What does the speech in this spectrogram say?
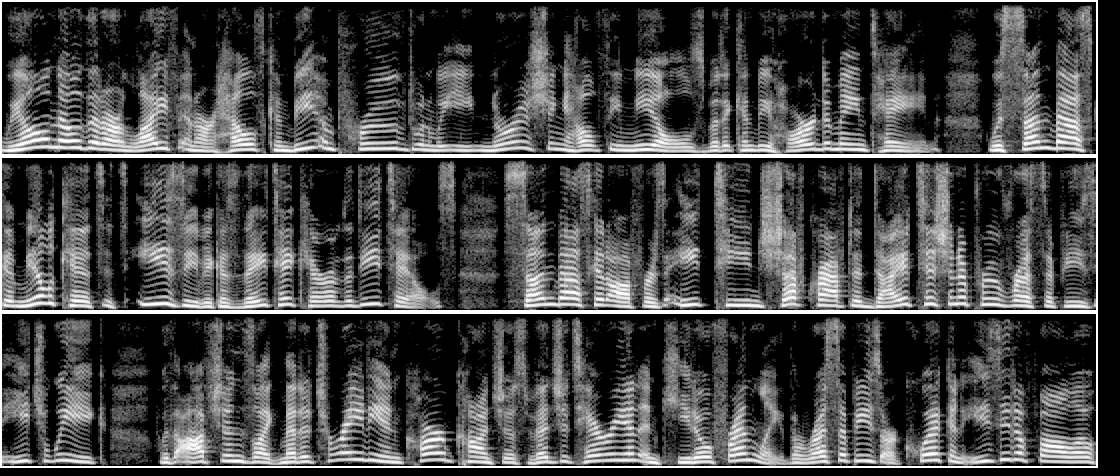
We all know that our life and our health can be improved when we eat nourishing, healthy meals, but it can be hard to maintain. With Sunbasket meal kits, it's easy because they take care of the details. Sunbasket offers 18 chef crafted, dietitian approved recipes each week with options like Mediterranean, carb conscious, vegetarian, and keto friendly. The recipes are quick and easy to follow,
